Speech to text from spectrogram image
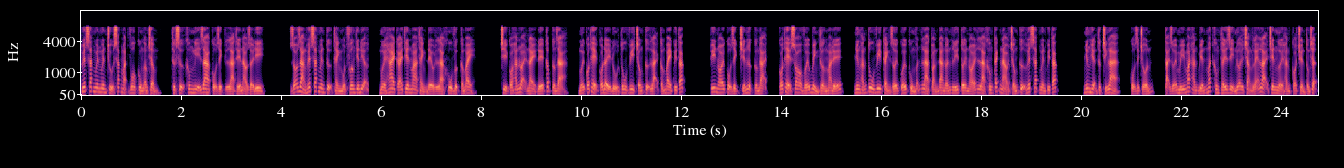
Huyết sát nguyên nguyên chủ sắc mặt vô cùng âm trầm, thực sự không nghĩ ra cổ dịch là thế nào rời đi. Rõ ràng huyết sát nguyên tự thành một phương thiên địa, mười hai cái thiên ma thành đều là khu vực cấm bay. Chỉ có hắn loại này đế cấp cường giả, mới có thể có đầy đủ tu vi chống cự lại cấm bay quy tắc. Tuy nói cổ dịch chiến lược cường đại, có thể so với bình thường ma đế, nhưng hắn tu vi cảnh giới cuối cùng vẫn là toàn đan ấn lý tới nói là không cách nào chống cự huyết sát nguyên quy tắc. Nhưng hiện thực chính là cổ dịch trốn, tại dưới mí mắt hắn biến mất không thấy gì nữa, chẳng lẽ lại trên người hắn có truyền thống trận?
